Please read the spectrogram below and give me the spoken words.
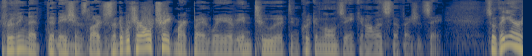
Proving that the nation's largest lender, which are all trademarked, by the way, of Intuit and Quicken Loans Inc. and all that stuff. I should say. So they are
